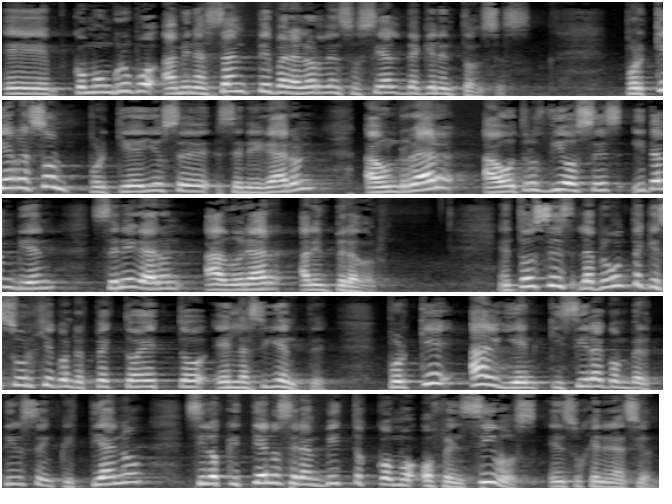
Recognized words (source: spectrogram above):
eh, como un grupo amenazante para el orden social de aquel entonces. ¿Por qué razón? Porque ellos se, se, negaron a honrar a otros dioses y también se negaron a adorar al emperador. Entonces, la pregunta que surge con respecto a esto es la siguiente. ¿Por qué alguien quisiera convertirse en cristiano si los cristianos eran vistos como ofensivos en su generación?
